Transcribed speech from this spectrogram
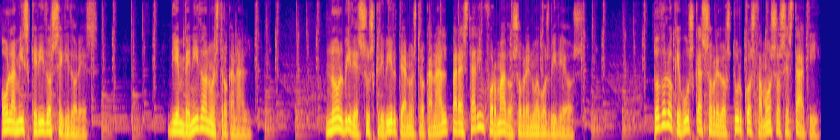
Hola mis queridos seguidores. Bienvenido a nuestro canal. No olvides suscribirte a nuestro canal para estar informado sobre nuevos vídeos. Todo lo que buscas sobre los turcos famosos está aquí.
